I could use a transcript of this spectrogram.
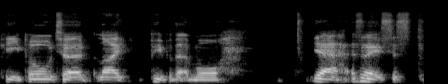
people to like people that are more. Yeah, I don't know. It's just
